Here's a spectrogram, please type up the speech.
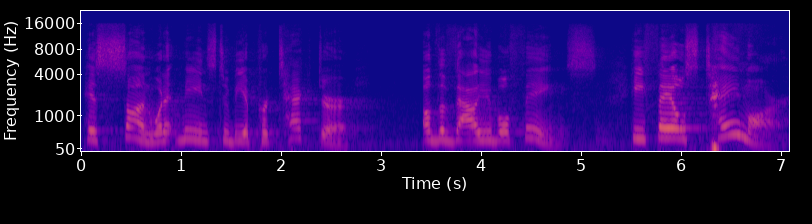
his son what it means to be a protector of the valuable things. He fails Tamar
